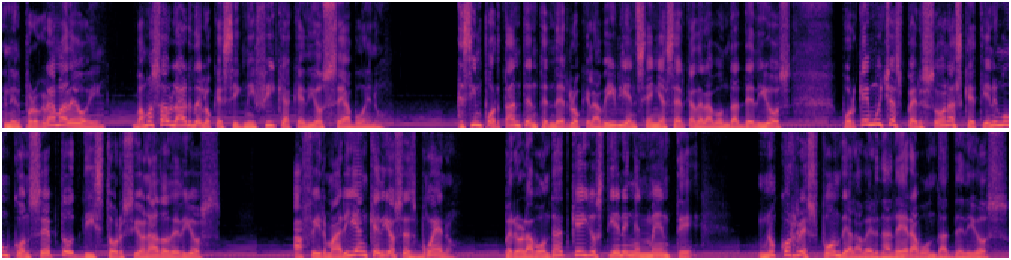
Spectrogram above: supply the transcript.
En el programa de hoy Vamos a hablar de lo que significa que Dios sea bueno. Es importante entender lo que la Biblia enseña acerca de la bondad de Dios, porque hay muchas personas que tienen un concepto distorsionado de Dios. Afirmarían que Dios es bueno, pero la bondad que ellos tienen en mente no corresponde a la verdadera bondad de Dios.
